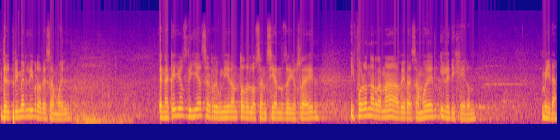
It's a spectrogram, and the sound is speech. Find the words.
Del primer libro de Samuel. En aquellos días se reunieron todos los ancianos de Israel y fueron a Ramá a ver a Samuel y le dijeron, mira,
